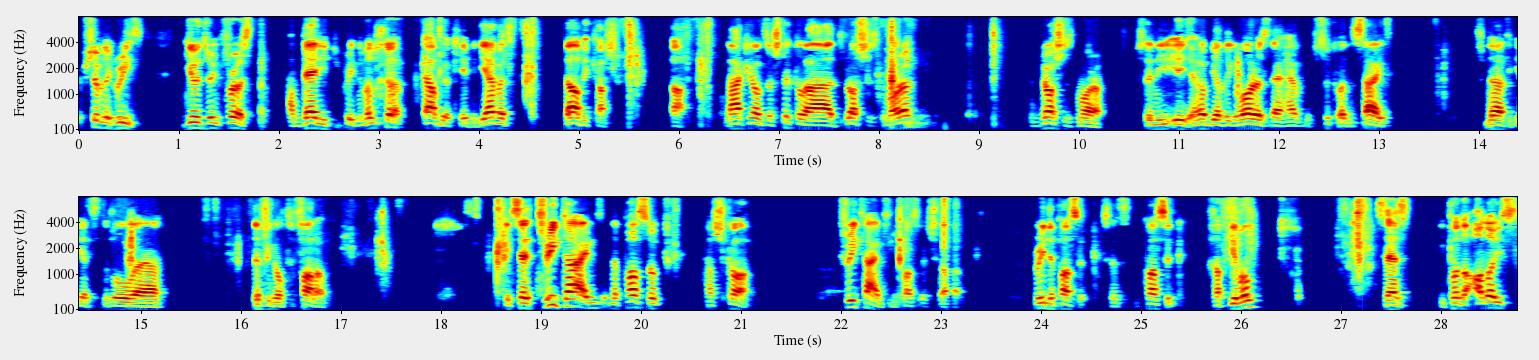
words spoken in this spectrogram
If Shimon agrees, you give it to drink first, and then you bring the mincha, that'll be okay. But you have it That'll be kasha. Ah, now comes a shtickle uh, drushes Gemara. Drushes Gemara. So in the, you have the Gemaras that have the psukkah on the side. So now it gets a little uh, difficult to follow. It says three times in the pasuk hashka. Three times in the pasuk hashka. Read the pasuk. It says pasuk chaf says you put the alois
